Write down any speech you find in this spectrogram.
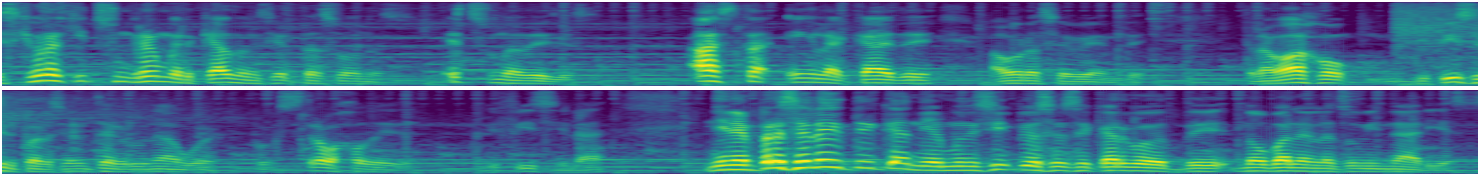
Es que ahora aquí es un gran mercado en ciertas zonas. Esta es una de ellas. Hasta en la calle ahora se vende. Trabajo difícil para la señorita Grunauer, porque es trabajo de, difícil. ¿ah? Ni la empresa eléctrica ni el municipio se hace cargo de no valen las luminarias.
